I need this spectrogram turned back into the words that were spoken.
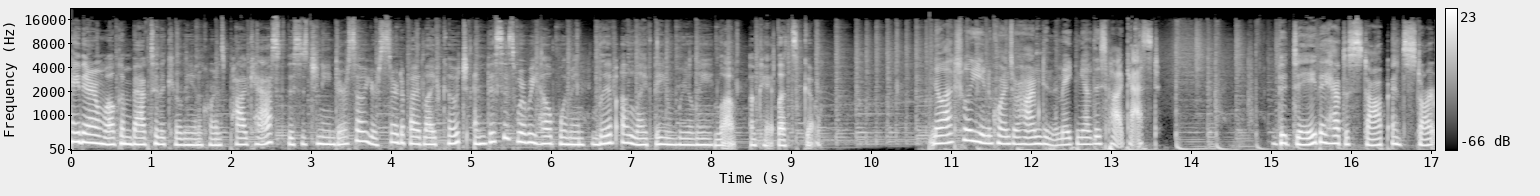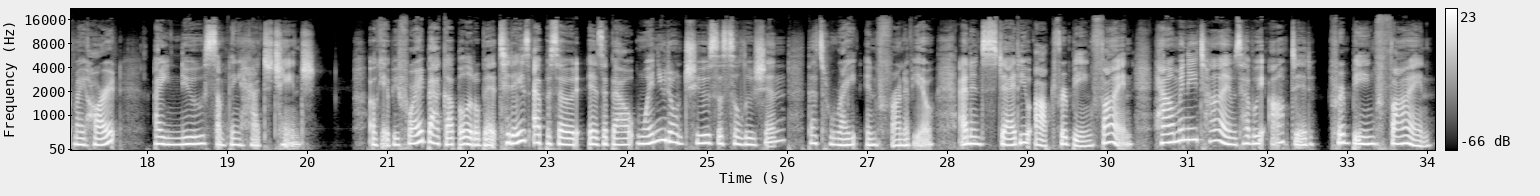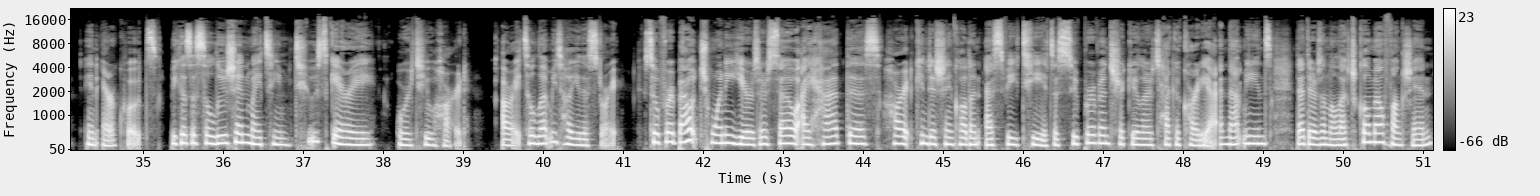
Hey there, and welcome back to the Kill the Unicorns podcast. This is Janine Durso, your certified life coach, and this is where we help women live a life they really love. Okay, let's go. No actual unicorns were harmed in the making of this podcast. The day they had to stop and start my heart, I knew something had to change. Okay, before I back up a little bit, today's episode is about when you don't choose the solution that's right in front of you and instead you opt for being fine. How many times have we opted for being fine in air quotes because a solution might seem too scary or too hard? All right, so let me tell you this story. So, for about 20 years or so, I had this heart condition called an SVT. It's a supraventricular tachycardia. And that means that there's an electrical malfunction.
